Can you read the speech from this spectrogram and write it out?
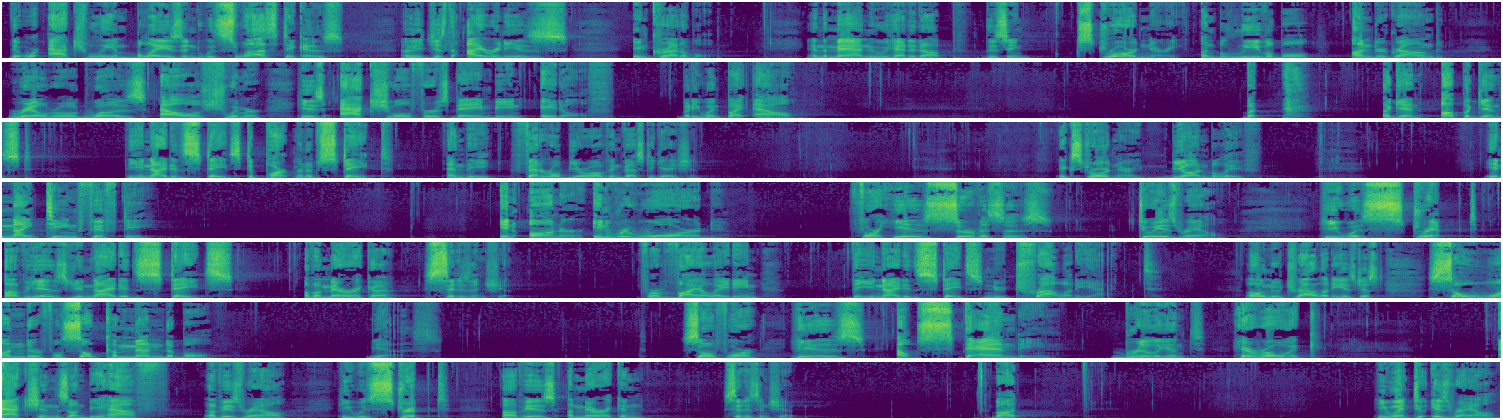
that were actually emblazoned with swastikas. I mean, just the irony is incredible. And the man who headed up this extraordinary unbelievable underground railroad was Al Schwimmer. His actual first name being Adolf, but he went by Al. But again, up against the United States Department of State and the Federal Bureau of Investigation. Extraordinary, beyond belief. In 1950, in honor, in reward for his services to Israel, he was stripped of his United States of America citizenship for violating the United States Neutrality Act. Oh, neutrality is just so wonderful, so commendable. Yes. So, for his outstanding, brilliant, heroic actions on behalf of Israel, he was stripped of his American citizenship. But he went to Israel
